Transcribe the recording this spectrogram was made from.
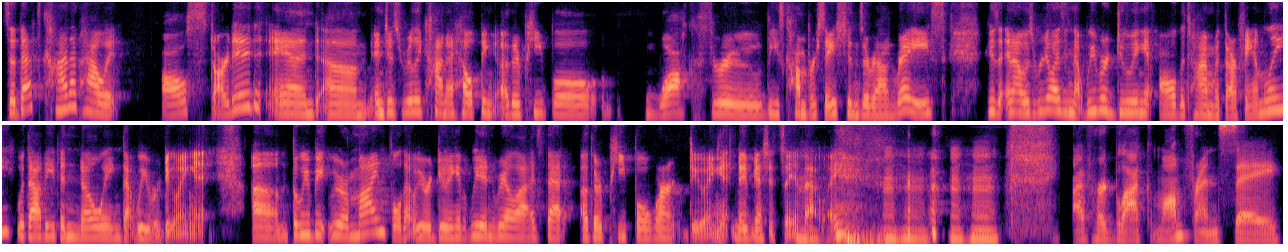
So that's kind of how it all started and um, and just really kind of helping other people walk through these conversations around race because and I was realizing that we were doing it all the time with our family without even knowing that we were doing it. Um, but we be, we were mindful that we were doing it, but we didn't realize that other people weren't doing it. Maybe I should say it mm-hmm. that way. mm-hmm. Mm-hmm. I've heard black mom friends say,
